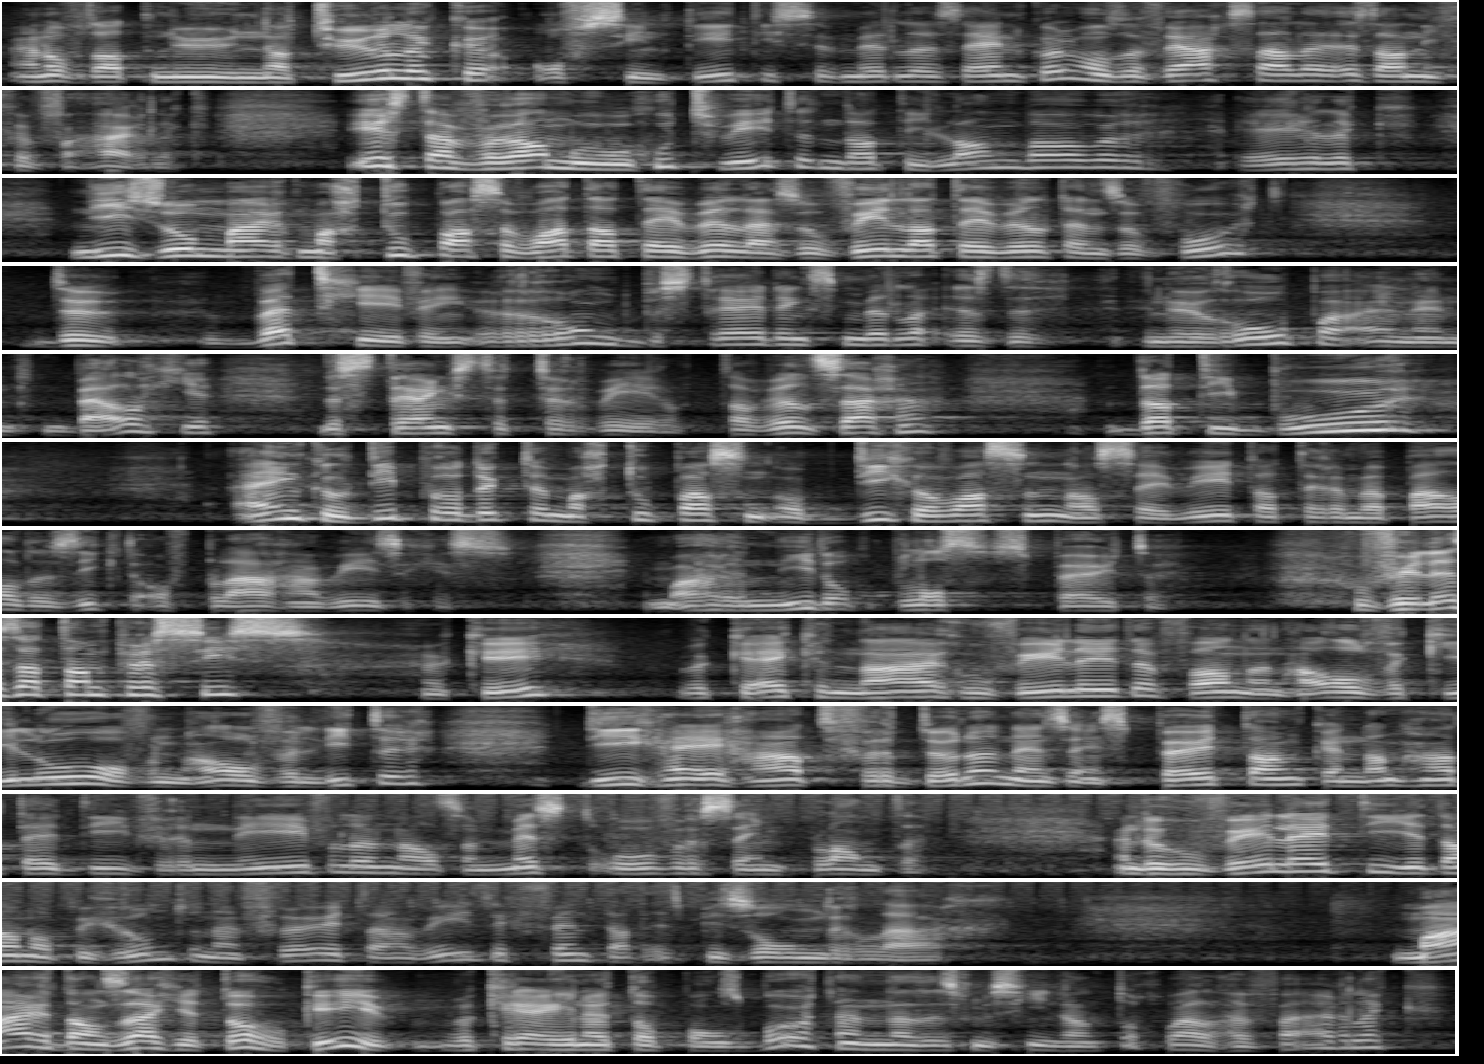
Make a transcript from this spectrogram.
En of dat nu natuurlijke of synthetische middelen zijn, kunnen we onze vraag stellen, is dat niet gevaarlijk? Eerst en vooral moeten we goed weten dat die landbouwer eigenlijk niet zomaar mag toepassen wat dat hij wil en zoveel dat hij wil enzovoort. De wetgeving rond bestrijdingsmiddelen is de, in Europa en in België de strengste ter wereld. Dat wil zeggen dat die boer enkel die producten mag toepassen op die gewassen als hij weet dat er een bepaalde ziekte of plaag aanwezig is. Je mag er niet op los spuiten. Hoeveel is dat dan precies? Oké, we kijken naar hoeveelheden van een halve kilo of een halve liter die hij gaat verdunnen in zijn spuittank en dan gaat hij die vernevelen als een mist over zijn planten. En de hoeveelheid die je dan op de groenten en fruit aanwezig vindt, dat is bijzonder laag. Maar dan zeg je toch, oké, we krijgen het op ons bord en dat is misschien dan toch wel gevaarlijk.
